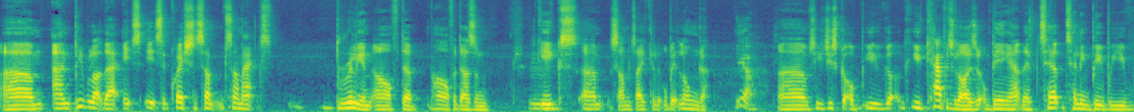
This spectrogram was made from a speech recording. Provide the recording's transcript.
Um, and people like that, it's it's a question. Some some acts brilliant after half a dozen Mm. gigs. Um, some take a little bit longer. Yeah. Um, so you just got to, you got you capitalise it on being out there, te- telling people you've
